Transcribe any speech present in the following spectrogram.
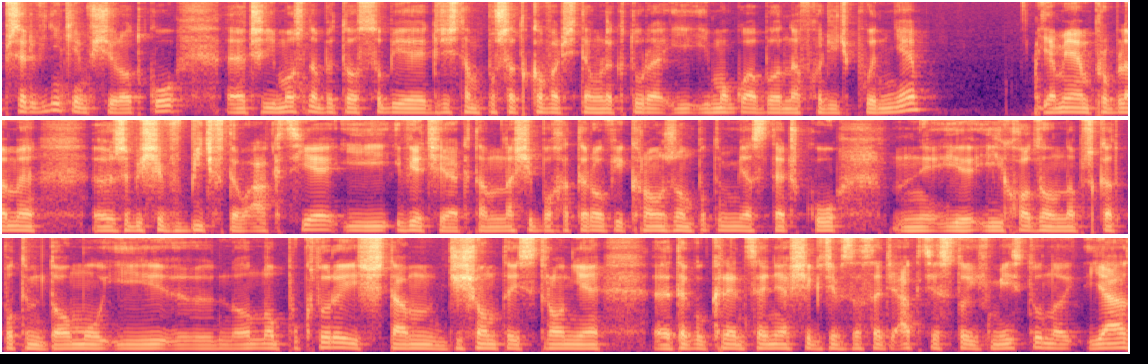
przerwnikiem w środku, czyli można by to sobie gdzieś tam poszatkować tę lekturę i, i mogłaby ona wchodzić płynnie. Ja miałem problemy, e, żeby się wbić w tę akcję i, wiecie, jak tam nasi bohaterowie krążą po tym miasteczku mm, i, i chodzą na przykład po tym domu i e, no, no, po którejś tam dziesiątej stronie e, tego kręcenia się, gdzie w zasadzie akcja stoi w miejscu, no ja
